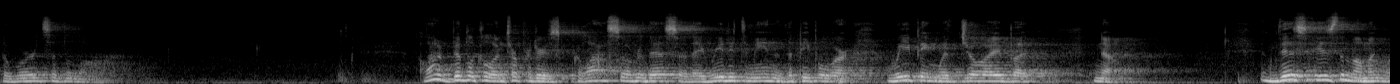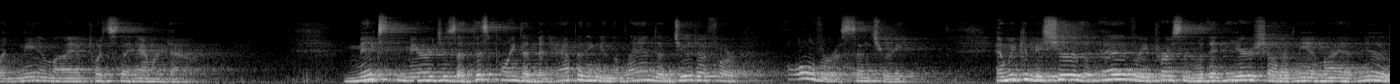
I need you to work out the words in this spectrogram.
the words of the law. A lot of biblical interpreters gloss over this or they read it to mean that the people were weeping with joy, but no. This is the moment when Nehemiah puts the hammer down. Mixed marriages at this point had been happening in the land of Judah for over a century. And we can be sure that every person within earshot of Nehemiah knew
